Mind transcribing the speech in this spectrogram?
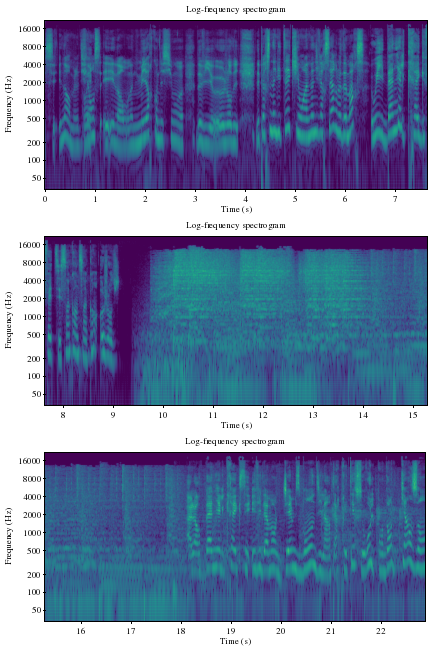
C'est énorme, la différence est énorme. On a une meilleure condition euh, de vie euh, aujourd'hui. Des personnalités qui ont un anniversaire le 2 mars? Oui, Daniel Craig fête ses 55 ans aujourd'hui. Alors Daniel Craig, c'est évidemment James Bond. Il a interprété ce rôle pendant 15 ans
